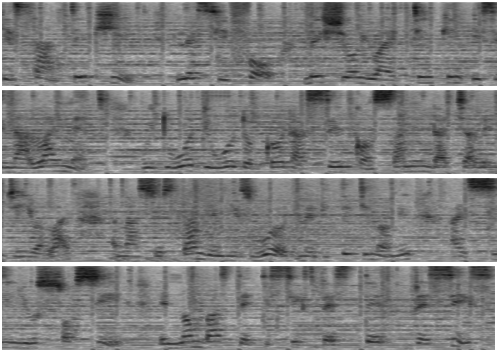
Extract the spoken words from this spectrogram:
his stand take heed lest he fall. Make sure your thinking is in alignment with what the word of God has said concerning that challenge in your life. And as you stand in his word, meditating on it, I see you succeed. In Numbers 36, verse, 10, verse 6,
